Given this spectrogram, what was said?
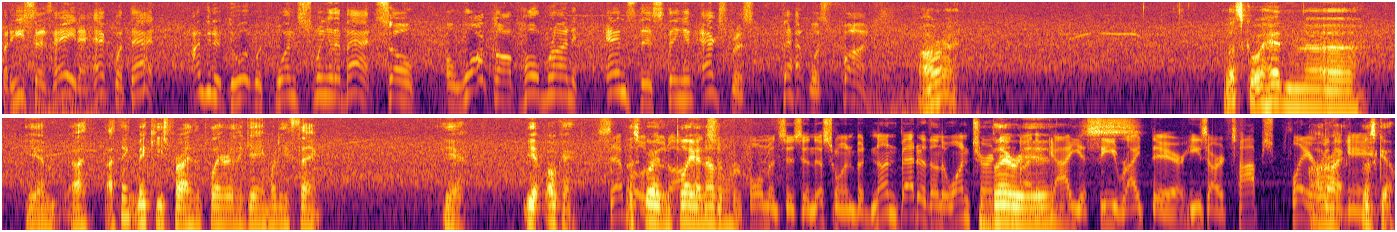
But he says, hey, to heck with that. I'm going to do it with one swing of the bat. So a walk-off home run ends this thing in extras. That was fun. All right. Let's go ahead and, uh, yeah, I, I think Mickey's probably the player of the game. What do you think? Yeah. Yep, okay. Several Let's go ahead and play another one. performances in this one, but none better than the one turned There in by he the guy you is. see right there. He's our top player All of right, the game. let's go.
